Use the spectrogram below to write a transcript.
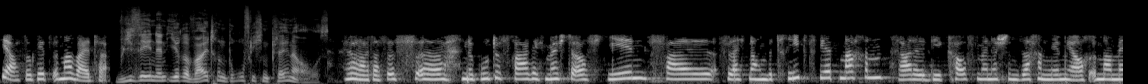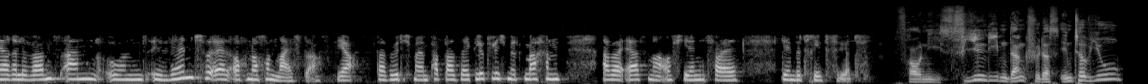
ja, so geht's immer weiter. Wie sehen denn Ihre weiteren beruflichen Pläne aus? Ja, das ist äh, eine gute Frage. Ich möchte auf jeden Fall vielleicht noch einen Betriebswirt machen. Gerade die kaufmännischen Sachen nehmen ja auch immer mehr Relevanz an und eventuell auch noch einen Meister. Ja, da würde ich meinen Papa sehr glücklich mitmachen, aber erstmal auf jeden Fall den Betriebswirt. Frau Nies, vielen lieben Dank für das Interview.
